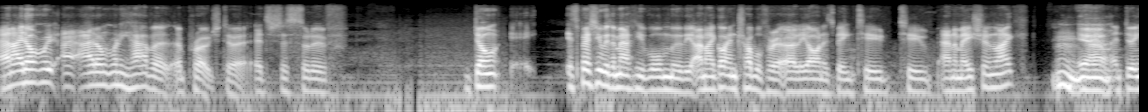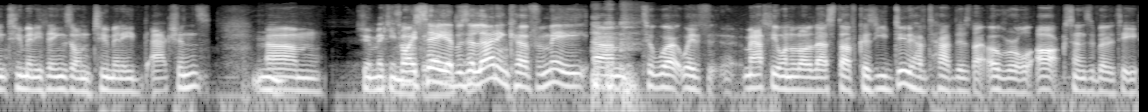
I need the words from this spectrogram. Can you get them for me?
and I don't, re- I, I don't really have an approach to it. It's just sort of don't, especially with the Matthew Vaughn movie. And I got in trouble for it early on as being too too animation like Mm, yeah. um, and doing too many things on too many actions. Mm. Um, Too Mickey so I'd say it was a learning curve for me um, to work with Matthew on a lot of that stuff because you do have to have this like overall arc sensibility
